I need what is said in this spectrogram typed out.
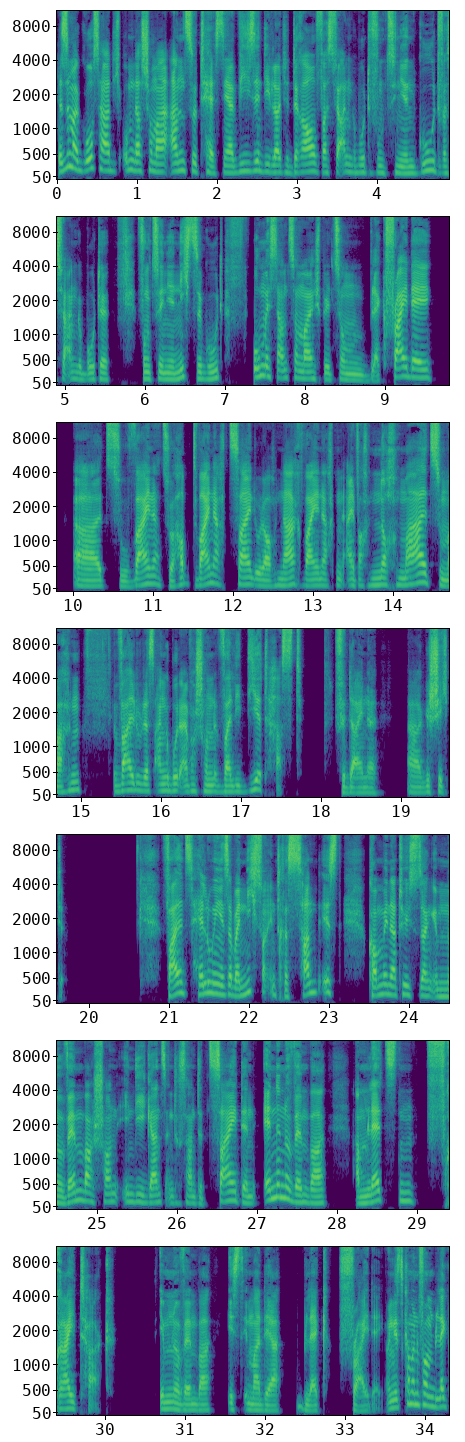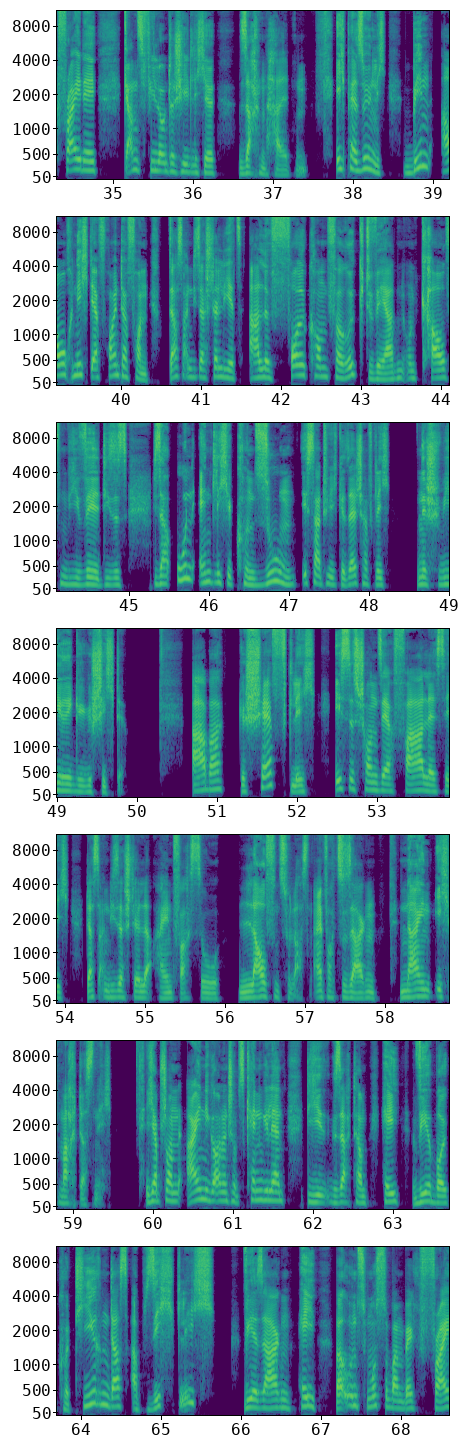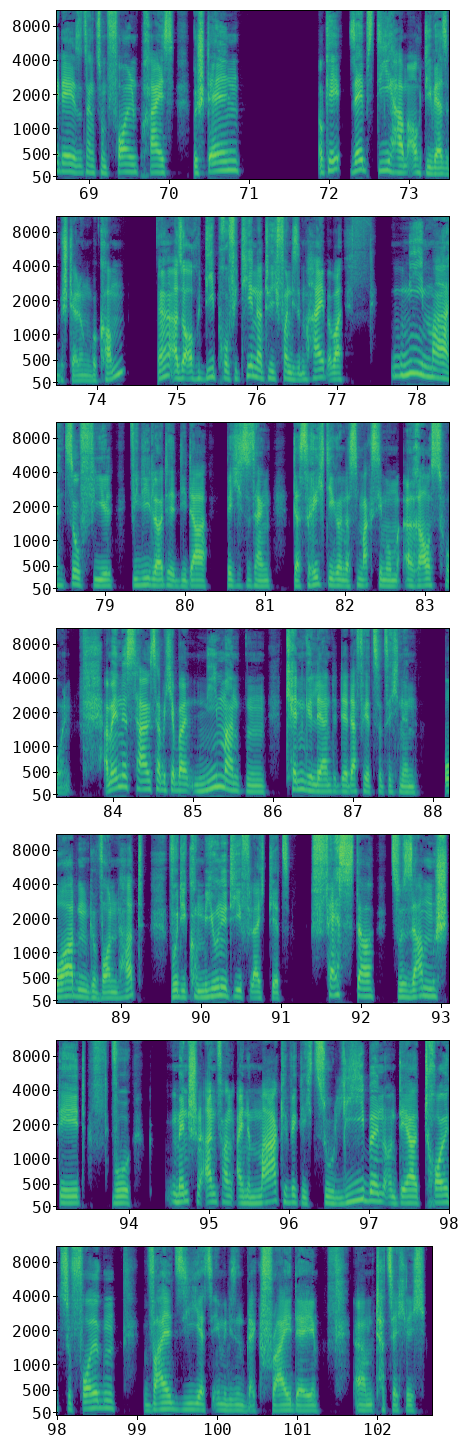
Das ist immer großartig, um das schon mal anzutesten. Ja, wie sind die Leute drauf? Was für Angebote funktionieren gut? Was für Angebote funktionieren nicht so gut? Um es dann zum Beispiel zum Black Friday, äh, zu Weihnachten, zur Hauptweihnachtszeit oder auch nach Weihnachten einfach nochmal zu machen, weil du das Angebot einfach schon validiert hast für deine äh, Geschichte. Falls Halloween jetzt aber nicht so interessant ist, kommen wir natürlich sozusagen im November schon in die ganz interessante Zeit, denn Ende November, am letzten Freitag im November, ist immer der Black Friday. Und jetzt kann man vom Black Friday ganz viele unterschiedliche Sachen halten. Ich persönlich bin auch nicht der Freund davon, dass an dieser Stelle jetzt alle vollkommen verrückt werden und kaufen wie wild. Dieses, dieser unendliche Konsum ist natürlich gesellschaftlich eine schwierige Geschichte. Aber geschäftlich ist es schon sehr fahrlässig, das an dieser Stelle einfach so laufen zu lassen. Einfach zu sagen, nein, ich mache das nicht. Ich habe schon einige Online-Shops kennengelernt, die gesagt haben, hey, wir boykottieren das absichtlich. Wir sagen, hey, bei uns musst du beim Black Friday sozusagen zum vollen Preis bestellen. Okay, selbst die haben auch diverse Bestellungen bekommen. Ja, also auch die profitieren natürlich von diesem Hype, aber niemals so viel wie die Leute, die da wirklich sozusagen das Richtige und das Maximum rausholen. Am Ende des Tages habe ich aber niemanden kennengelernt, der dafür jetzt tatsächlich einen Orden gewonnen hat, wo die Community vielleicht jetzt fester zusammensteht, wo Menschen anfangen, eine Marke wirklich zu lieben und der treu zu folgen, weil sie jetzt irgendwie diesen Black Friday ähm, tatsächlich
